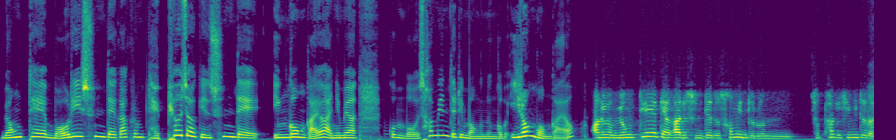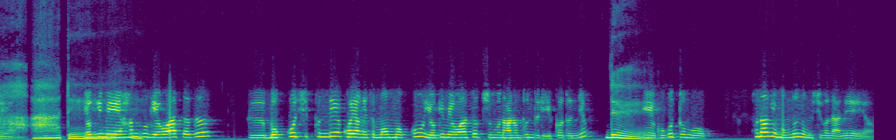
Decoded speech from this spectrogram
명태 머리 순대가 그럼 대표적인 순대인 건가요? 아니면 조금 뭐 서민들이 먹는 거뭐 이런 건가요? 아니요, 명태 대가리 순대도 서민들은 접하기 힘들어요. 아, 네. 여기에 한국에 와서도 그 먹고 싶은데 고향에서 못 먹고 여기에 와서 주문하는 분들이 있거든요. 네. 예, 그것도 뭐 흔하게 먹는 음식은 아니에요.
